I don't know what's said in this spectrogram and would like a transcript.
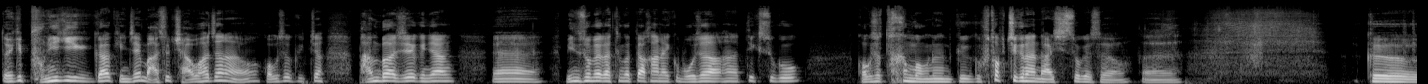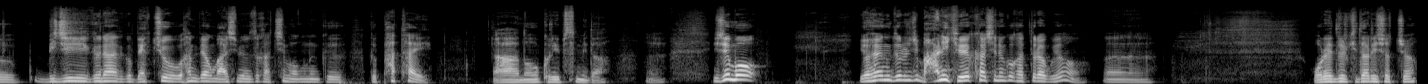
또 이게 분위기가 굉장히 맛을 좌우하잖아요. 거기서 진짜 반바지에 그냥 예, 민소매 같은 거 딱 하나 있고 모자 하나 띡 쓰고 거기서 탁 먹는 그, 그 후텁지근한 날씨 속에서요. 예. 그 미지근한 그 맥주 한 병 마시면서 같이 먹는 그, 그 파타이. 아, 너무 그립습니다. 예. 이제 뭐 여행들을 이제 많이 계획하시는 것 같더라고요. 예. 오래들 기다리셨죠?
